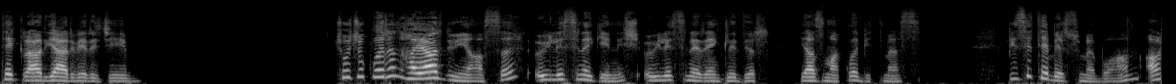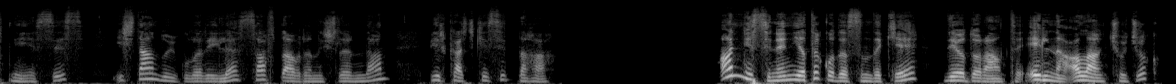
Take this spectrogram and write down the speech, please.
tekrar yer vereceğim. Çocukların hayal dünyası öylesine geniş, öylesine renklidir, yazmakla bitmez. Bizi tebessüme boğan art niyetsiz, içten duygularıyla saf davranışlarından birkaç kesit daha. Annesinin yatak odasındaki deodorantı eline alan çocuk,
